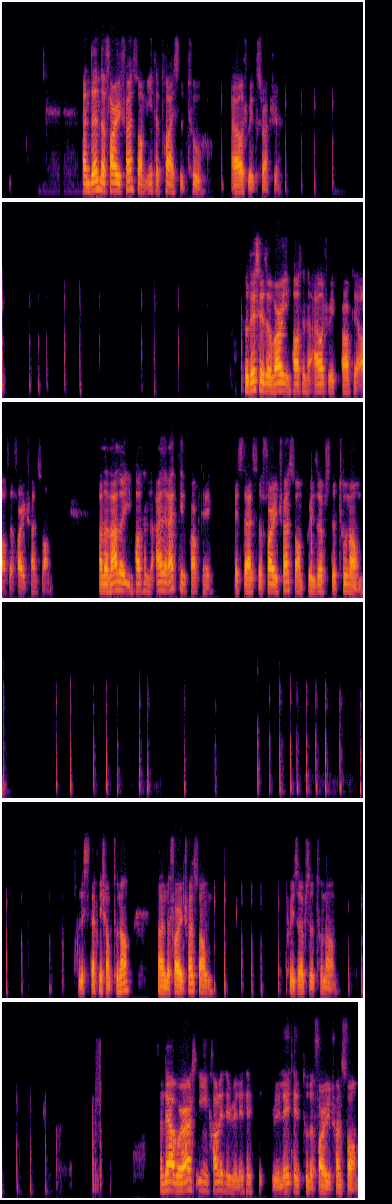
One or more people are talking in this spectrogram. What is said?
And then the Fourier transform intertwines the two algebraic structure. So this is a very important algebraic property of the Fourier transform. And another important analytic property is that the Fourier transform preserves the two norm. This definition of two norm, and the Fourier transform preserves the two norm. And there are various inequality related, related to the Fourier transform.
